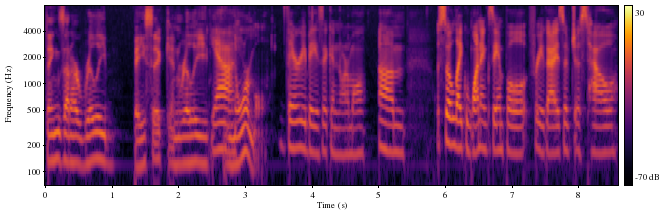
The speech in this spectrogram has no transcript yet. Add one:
things that are really basic and really yeah, normal. Very basic and normal. Um, so, like one example for you guys of just how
